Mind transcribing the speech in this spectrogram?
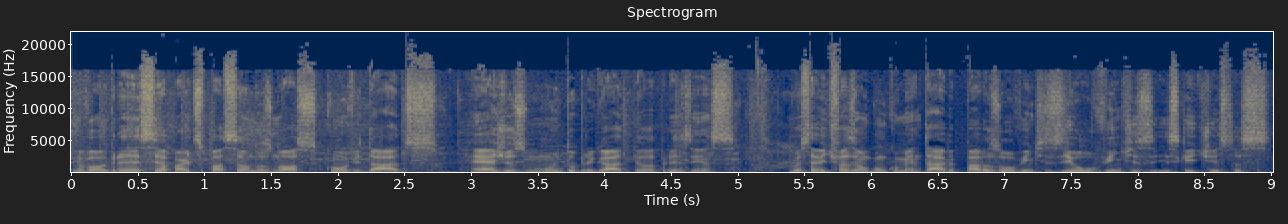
eu vou agradecer a participação dos nossos convidados. Regis, muito obrigado pela presença. Gostaria de fazer algum comentário para os ouvintes e ouvintes skatistas?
